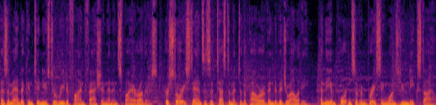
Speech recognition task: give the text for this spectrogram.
As Amanda continues to redefine fashion and inspire others, her story stands as a testament to the power of individuality and the importance of embracing one's unique style.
